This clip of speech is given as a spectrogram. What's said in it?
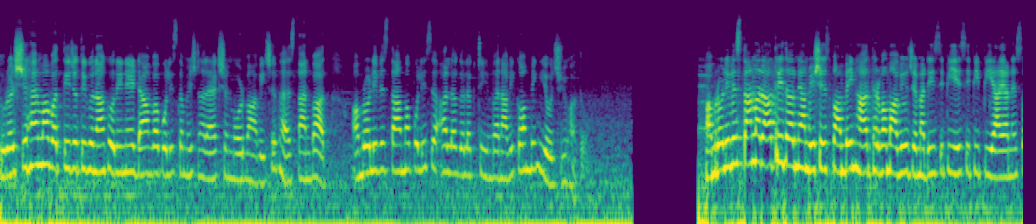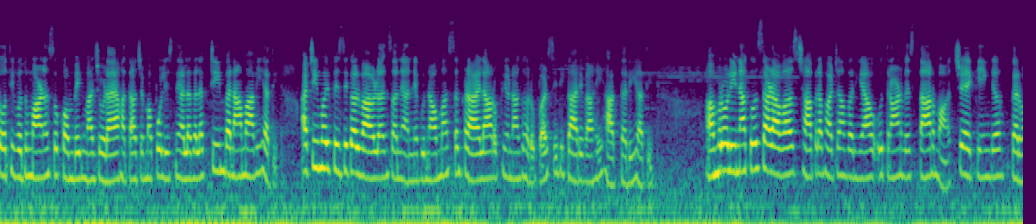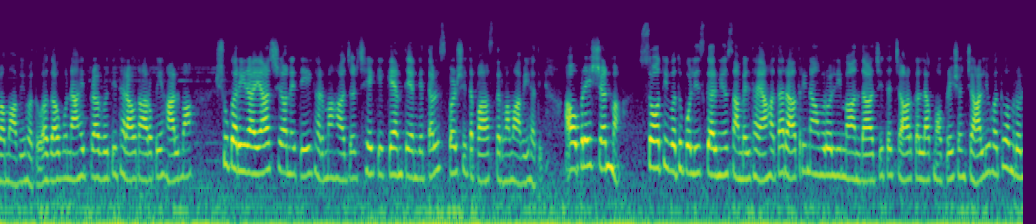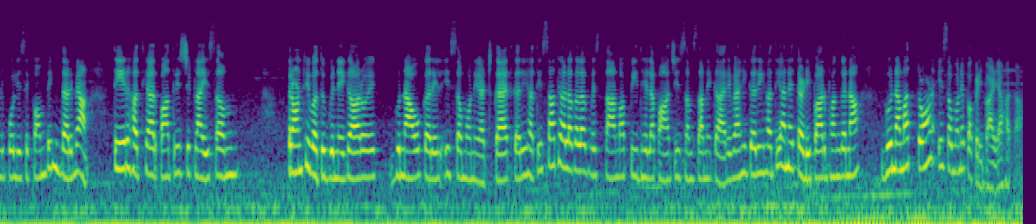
સુરત શહેરમાં વધતી જતી ગુનાખોરીને ડામવા પોલીસ કમિશનર એક્શન મોડમાં આવી છે. ભેસ્તાન બાદ અમરોલી વિસ્તારમાં પોલીસે અલગ અલગ ટીમ બનાવી કોમ્બિંગ યોજ્યું હતું. અમરોલી વિસ્તારમાં રાત્રિ દરમિયાન વિશેષ કોમ્બિંગ હાથ ધરવામાં આવ્યું, જેમાં ડીસીપી, એસીપી, પીઆઈ અને સૌથી વધુ માણસો કોમ્બિંગમાં જોડાયા હતા, જેમાં પોલીસની અલગ અલગ ટીમ બનાવવામાં આવી હતી. આ ટીમોએ ફિઝિકલ વાયોલન્સ અને અન્ય ગુનાઓમાં સંકળાયેલા આરોપીઓના ઘરો પર સીધી કાર્યવાહી હાથ ધરી હતી. અમરોલીના કુસાડ આવાસ છાપરા ભાટા વરિયાવ ઉત્તરાયણ વિસ્તારમાં ચેકિંગ કરવામાં આવ્યું હતું. અગાઉ ગુનાહિત પ્રવૃત્તિ ધરાવતા આરોપી હાલમાં શું કરી રહ્યા છે અને તે ઘરમાં હાજર છે કે કેમ તે અંગે તલસ્પર્શી તપાસ કરવામાં આવી હતી. આ ઓપરેશનમાં સોથી વધુ પોલીસ કર્મીઓ સામેલ થયા હતા. રાત્રિના અમરોલીમાં અંદાજિત ચાર કલાકમાં ઓપરેશન ચાલ્યું હતું. અમરોલી પોલીસે કોમ્પિંગ દરમિયાન તેર હથિયાર પાંત્રીસ જેટલા ઈસમ ત્રણથી વધુ ગુનેગારોએ ગુનાઓ કરેલ ઈસમોની અટકાયત કરી હતી. સાથે અલગ અલગ વિસ્તારમાં પીધેલા પાંચ ઈસમ સામે કાર્યવાહી કરી હતી અને તડીપાર ભંગના ગુનામાં ત્રણ ઈસમોને પકડી પાડ્યા હતા.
